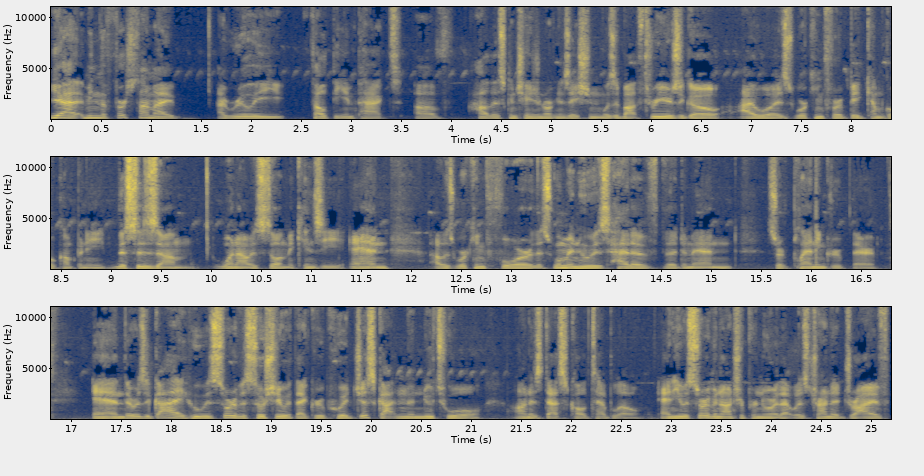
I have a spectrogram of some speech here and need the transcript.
Yeah, I mean, the first time I, I really felt the impact of how this can change an organization was about three years ago. I was working for a big chemical company. This is um, when I was still at McKinsey, and I was working for this woman who was head of the demand sort of planning group there. And there was a guy who was sort of associated with that group who had just gotten a new tool on his desk called Tableau. And he was sort of an entrepreneur that was trying to drive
